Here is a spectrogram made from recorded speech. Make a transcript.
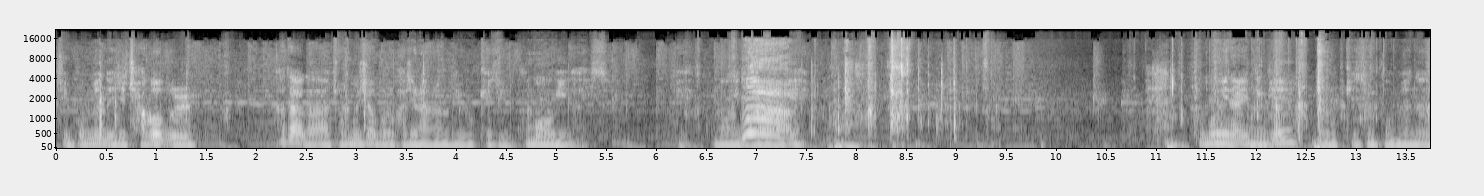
지금 보면은 이제 작업을 하다가 전문샵으로 가진 않았는데 이렇게 지금 구멍이 나 있어요. 예, 구멍이 나 있는 게 구멍이 나 있는 게 이렇게 지금 보면은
